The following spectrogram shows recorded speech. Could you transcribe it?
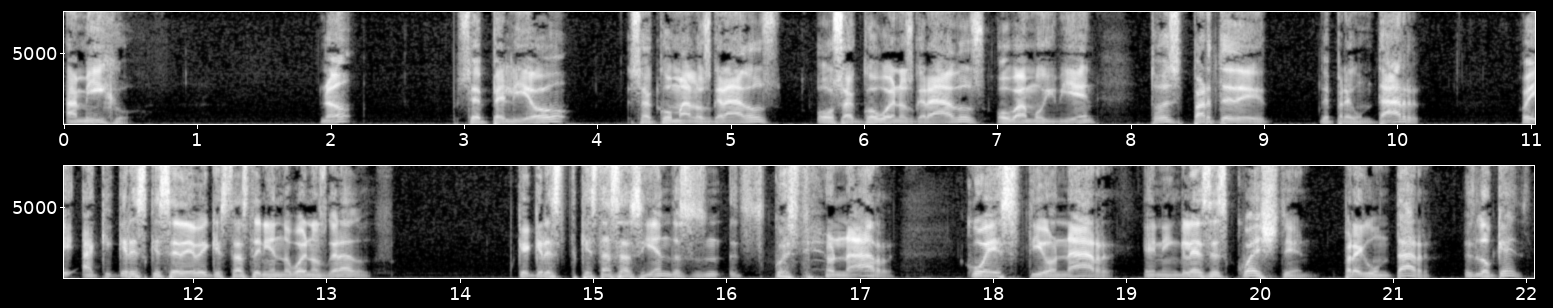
a mi hijo. ¿No? Se peleó sacó malos grados, o sacó buenos grados, o va muy bien. Todo es parte de, preguntar. Oye, ¿a qué crees que se debe que estás teniendo buenos grados? ¿Qué crees que estás haciendo? es, es cuestionar. Cuestionar. En inglés es question. Preguntar. Es lo que es.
